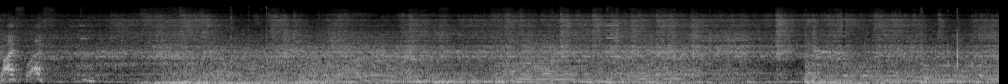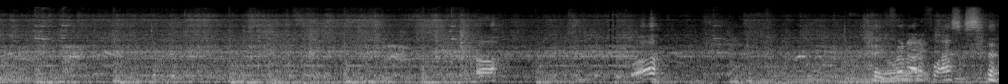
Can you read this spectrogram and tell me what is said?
Life, life. Flasks.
